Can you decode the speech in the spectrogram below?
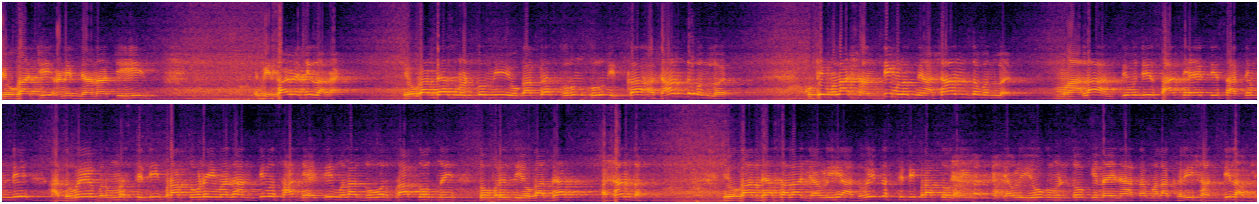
योगाची आणि ज्ञानाची ही विसाव्याची जागा आहे. योगाभ्यास म्हणतो मी योगाभ्यास करून करून इतका अशांत बनलोय. कुठे मला शांती मिळत नाही अशांत बनलोय. मला अंतिम जे साध्य आहे ते साध्य म्हणजे अद्वय ब्रह्मस्थिती प्राप्त होणे माझा अंतिम साध्य आहे ते मला जोवर प्राप्त होत नाही तोपर्यंत योगाभ्यास अशांत असतो. योगाभ्यासाला ज्यावेळी ही अद्वैत स्थिती प्राप्त होते त्यावेळी योग म्हणतो की नाही नाही आता मला खरी शांती लाभली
